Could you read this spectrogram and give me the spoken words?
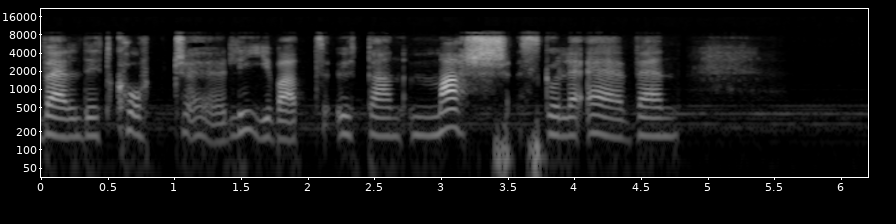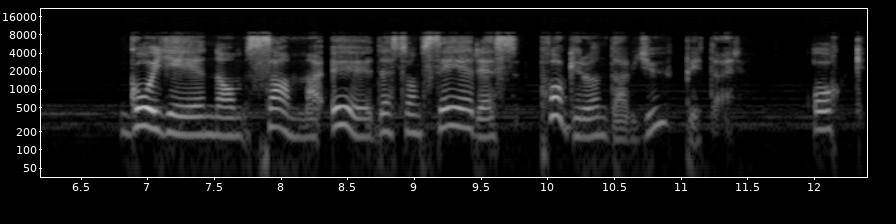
väldigt kortlivat eh, utan Mars skulle även gå igenom samma öde som Ceres på grund av Jupiter. Och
